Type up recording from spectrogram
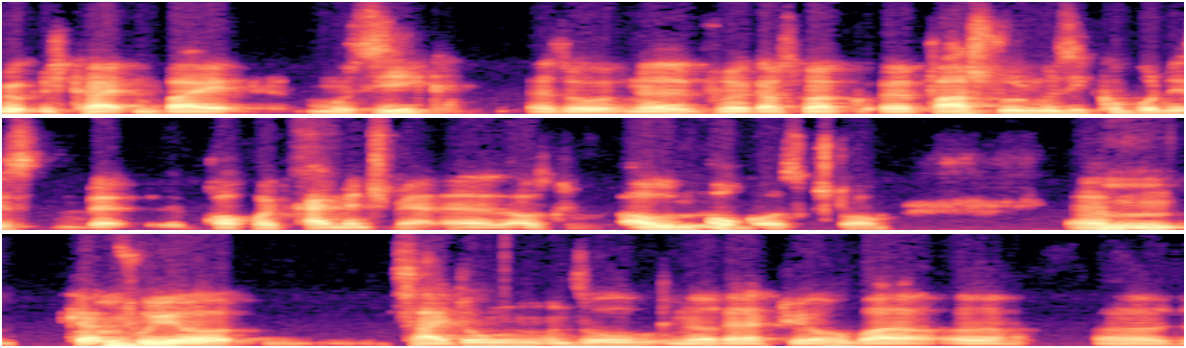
Möglichkeiten bei Musik. Also, ne, früher gab es mal äh, Fahrstuhlmusikkomponisten, braucht heute kein Mensch mehr, ne? Aus, auch, mhm. auch ausgestorben. Ähm, mhm. Früher Zeitungen und so, ne, Redakteure war äh, äh,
